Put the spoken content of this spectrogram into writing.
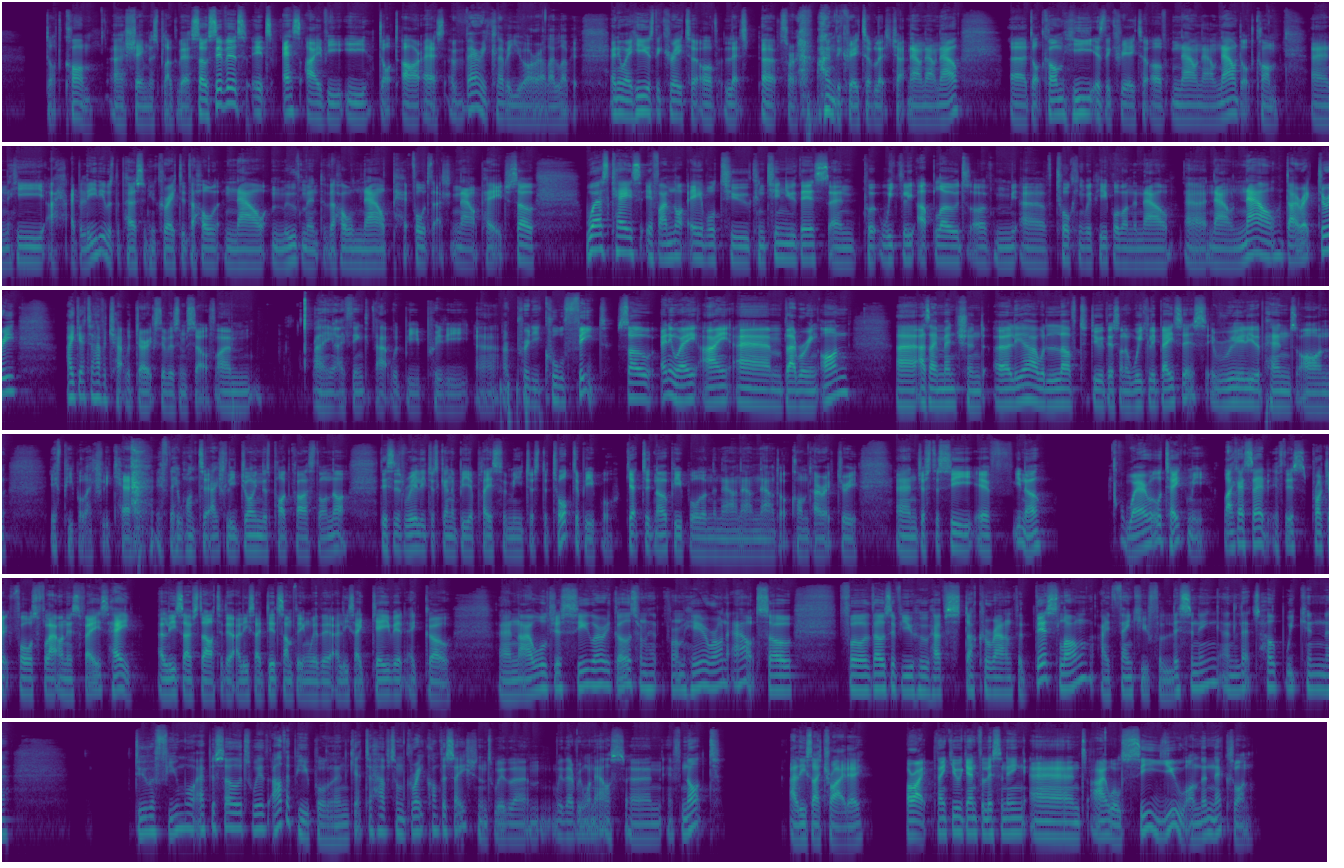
dot com. Uh, shameless plug there. So Sive, it's S-I-V-E dot R-S. A very clever URL. I love it. Anyway, he is the creator of Let's, uh, sorry, I'm the creator of Let's Chat Now Now Now. Uh, .com. He is the creator of NowNowNow.com. And he, I, I, believe he was the person who created the whole Now movement, the whole Now forward slash Now page. So, worst case, if I'm not able to continue this and put weekly uploads of, uh, talking with people on the Now, uh, Now, Now directory, I get to have a chat with Derek Sivers himself. I'm I, I think that would be pretty uh, a pretty cool feat. So anyway, I am blabbering on. Uh, as I mentioned earlier, I would love to do this on a weekly basis. It really depends on if people actually care, if they want to actually join this podcast or not. This is really just going to be a place for me just to talk to people, get to know people in the nownownow.com directory, and just to see if, you know, where it will take me like I said, if this project falls flat on its face, hey, at least I've started it. At least I did something with it. At least I gave it a go. And I will just see where it goes from from here on out. So for those of you who have stuck around for this long, I thank you for listening and let's hope we can do a few more episodes with other people and get to have some great conversations with um, with everyone else. And if not, at least I tried, eh? All right. Thank you again for listening, and I will see you on the next one.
